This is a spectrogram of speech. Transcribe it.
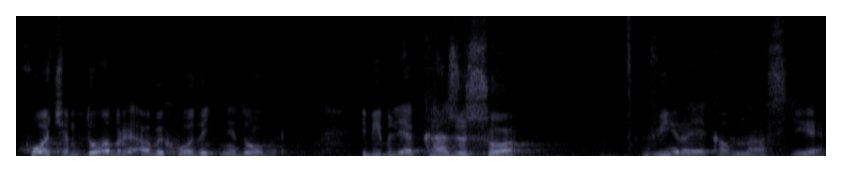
Хочемо добре, а виходить недобре. І Біблія каже, що віра, яка в нас є,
